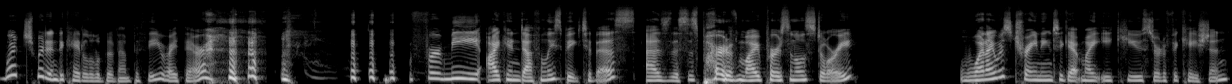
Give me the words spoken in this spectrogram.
which would indicate a little bit of empathy right there. For me, I can definitely speak to this as this is part of my personal story. When I was training to get my EQ certification,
